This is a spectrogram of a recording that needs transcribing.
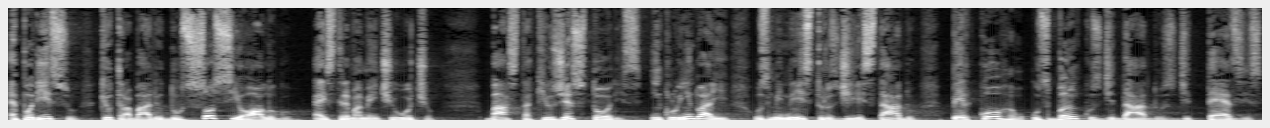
É por isso que o trabalho do sociólogo é extremamente útil. Basta que os gestores, incluindo aí os ministros de Estado, percorram os bancos de dados de teses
